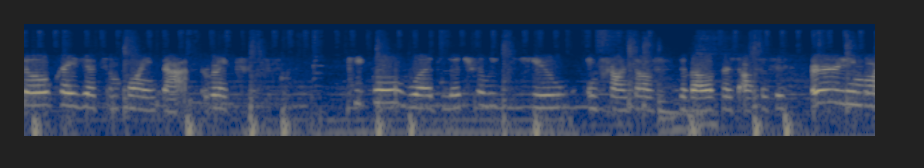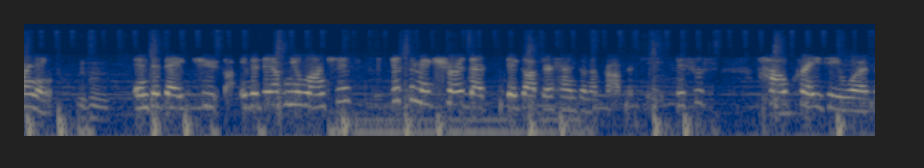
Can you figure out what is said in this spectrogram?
so crazy at some point that, Rick, people would literally queue in front of developers' offices early morning mm-hmm. in the day to in the day of new launches, just to make sure that they got their hands on the property. This was how crazy it was.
